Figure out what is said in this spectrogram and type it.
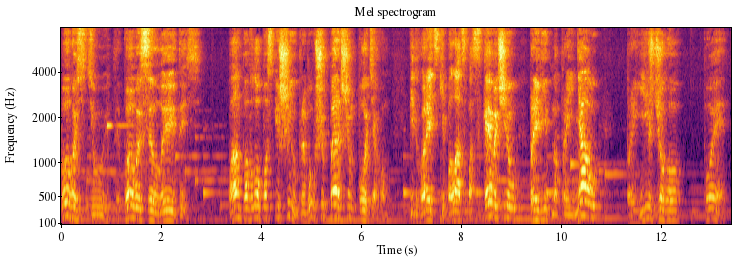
Погостюйте, повеселитесь. Пан Павло поспішив, прибувши першим потягом. Підгорецький палац Паскевичів привітно прийняв приїжджого поета.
